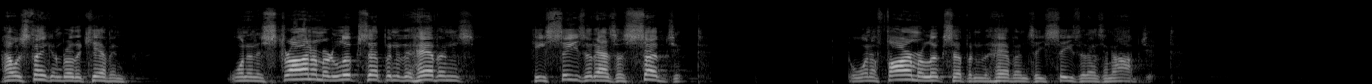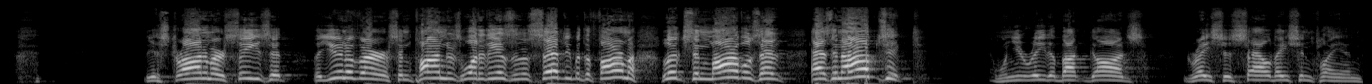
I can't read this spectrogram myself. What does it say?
I was thinking, Brother Kevin, when an astronomer looks up into the heavens, he sees it as a subject. But when a farmer looks up into the heavens, he sees it as an object. the astronomer sees it the universe and ponders what it is as a subject, but the farmer looks and marvels at as an object. And when you read about God's gracious salvation plan,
